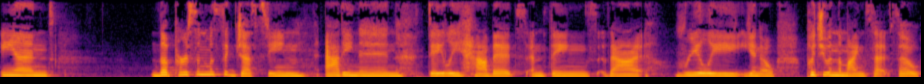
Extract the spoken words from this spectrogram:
And the person was suggesting adding in daily habits and things that really, you know, put you in the mindset. So,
